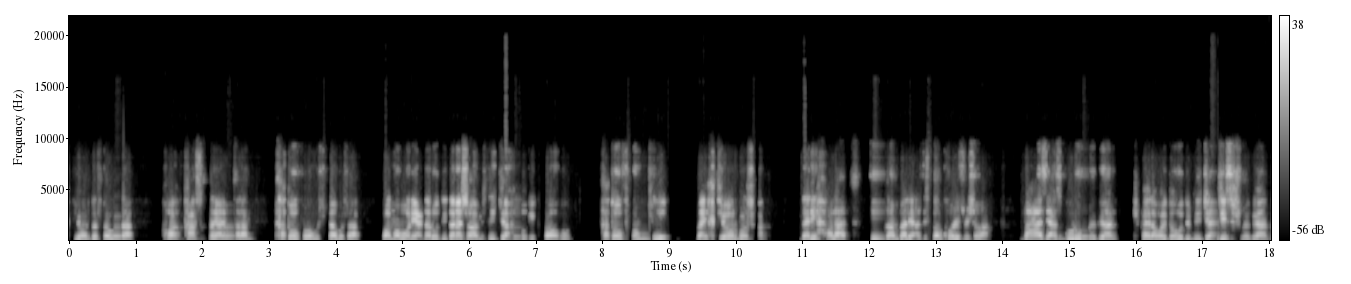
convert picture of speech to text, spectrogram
اختیار داشته باشه قصد یعنی مثلا خطا فراموشی باشه و موانع در رو دیده نشه مثل جهل و اکراه و خطا فراموشی به اختیار باشه. در این حالت آدم بله از اسلام خارج میشه بعضی از گروه میگن که پیروای داوود ابن جنجیسش میگن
